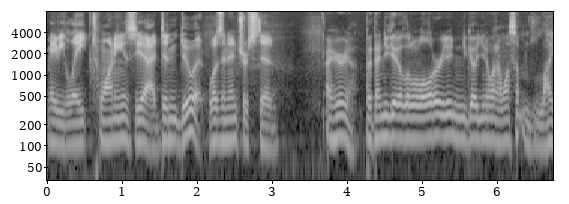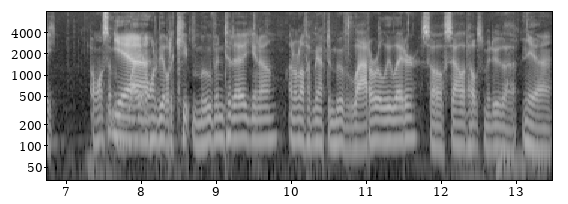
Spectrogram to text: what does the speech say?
maybe late twenties. Yeah, I didn't do it. Wasn't interested. I hear you. But then you get a little older and you go, you know what? I want something light. I want something Yeah. light. I want to be able to keep moving today. You know, I don't know if I'm gonna have to move laterally later. So salad helps me do that. Yeah.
